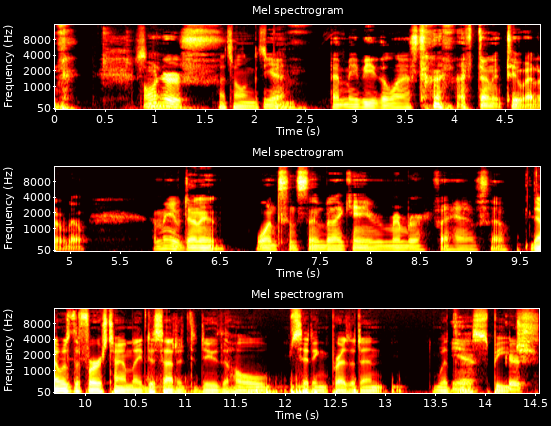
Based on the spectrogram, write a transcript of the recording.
I wonder if that's how long it's yeah. been. that may be the last time I've done it too. I don't know. I may have done it once since then, but I can't even remember if I have. So That was the first time they decided to do the whole sitting president with yeah, the speech.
